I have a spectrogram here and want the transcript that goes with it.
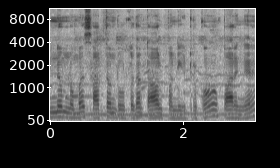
இன்னும் நம்ம சாத்தன் ரோட்டில் தான் ட்ராவல் பண்ணிக்கிட்டு இருக்கோம். பாருங்கள்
